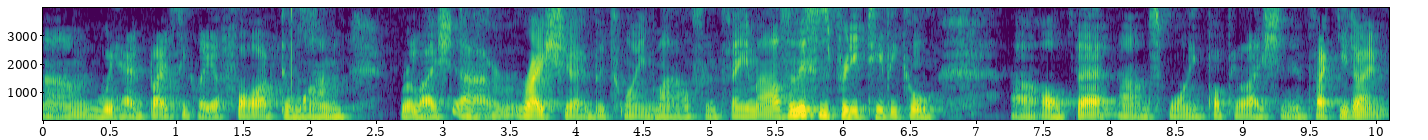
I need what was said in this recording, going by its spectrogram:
um, we had basically a five to one relation, uh, ratio between males and females. And this is pretty typical uh, of that um, spawning population. In fact, you don't,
